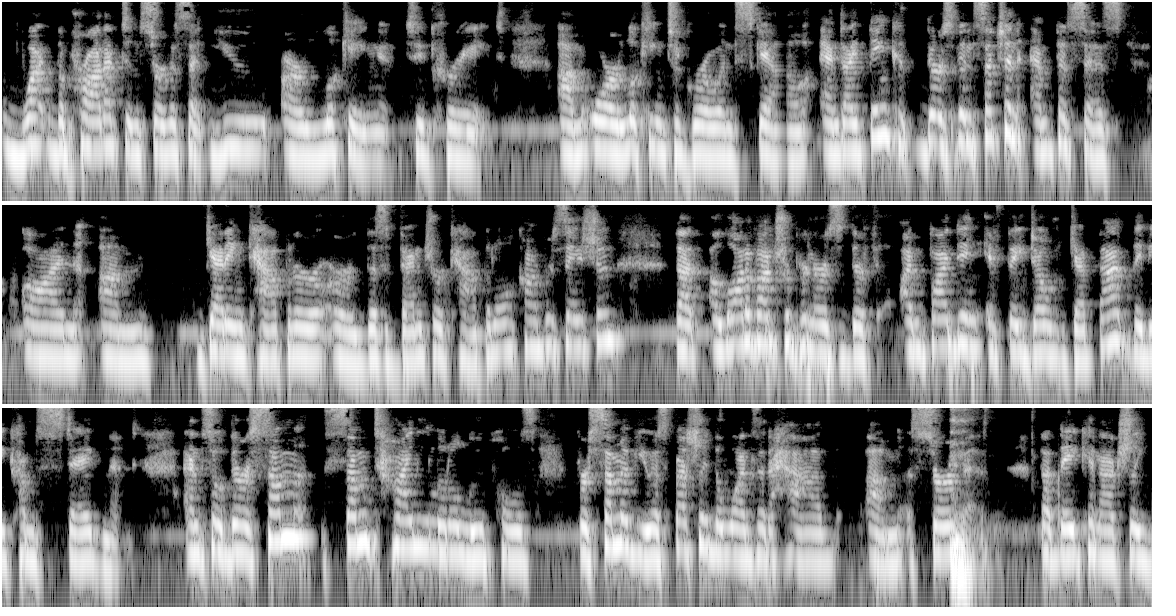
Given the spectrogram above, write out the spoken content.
what the product and service that you are looking to create um, or looking to grow and scale. And I think there's been such an emphasis on um, getting capital or this venture capital conversation that a lot of entrepreneurs i'm finding if they don't get that they become stagnant and so there are some some tiny little loopholes for some of you especially the ones that have um, a service that they can actually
